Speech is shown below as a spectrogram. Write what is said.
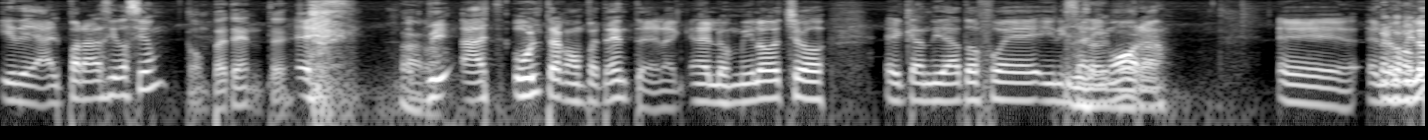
ideal para la situación, Competente. Claro. Vi- ah, ultra competente. Like, en el 2008 el candidato fue Irizarry Irizarry Mora. Eh, en Economista.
